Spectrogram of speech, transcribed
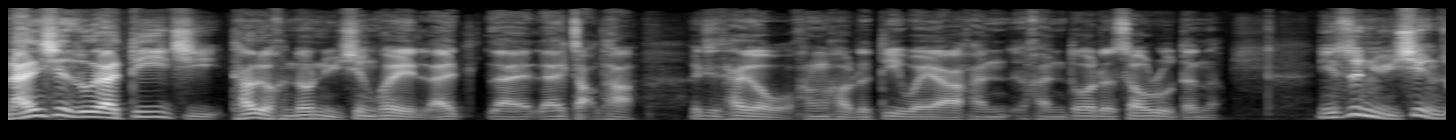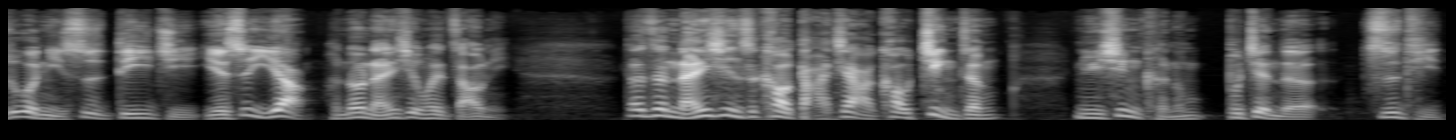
男性如果在第一级，他有很多女性会来来来找他，而且他有很好的地位啊，很很多的收入等等。你是女性，如果你是第一级，也是一样，很多男性会找你。但是男性是靠打架、靠竞争，女性可能不见得肢体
